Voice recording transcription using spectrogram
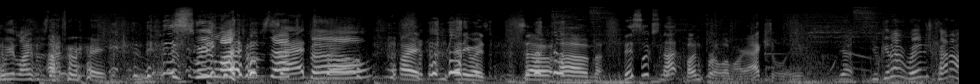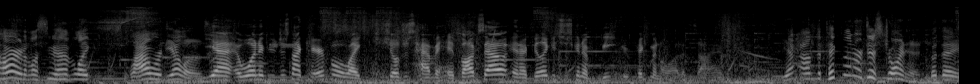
Sweet Life of All right. The Sweet Life of Zatchville. Bell. All right. Anyways, so um, this looks not fun for Olimar actually. Yeah, you get out range kind of hard unless you have like flowered yellows. Yeah, and one if you're just not careful, like she'll just have a hitbox out, and I feel like it's just gonna beat your Pikmin a lot of the time. Yeah, um, the Pikmin are disjointed, but they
